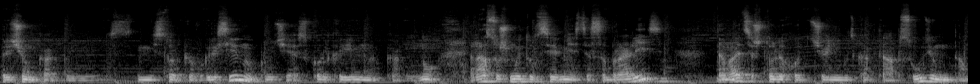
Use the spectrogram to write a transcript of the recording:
Причем как бы не столько в агрессивном ключе, сколько именно как бы, ну, раз уж мы тут все вместе собрались, давайте что ли хоть что-нибудь как-то обсудим, там,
